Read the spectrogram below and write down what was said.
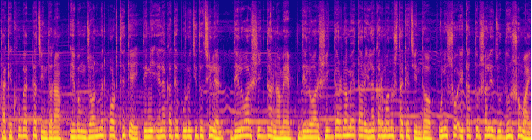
তাকে খুব একটা চিনত না। এবং জন্মের পর থেকেই তিনি এলাকাতে পরিচিত ছিলেন দেলোয়ার শিকদার নামে। দেলোয়ার শিকদার নামে তার এলাকার মানুষ তাকে চিনত। উনিশশো একাত্তর সালে যুদ্ধর সময়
